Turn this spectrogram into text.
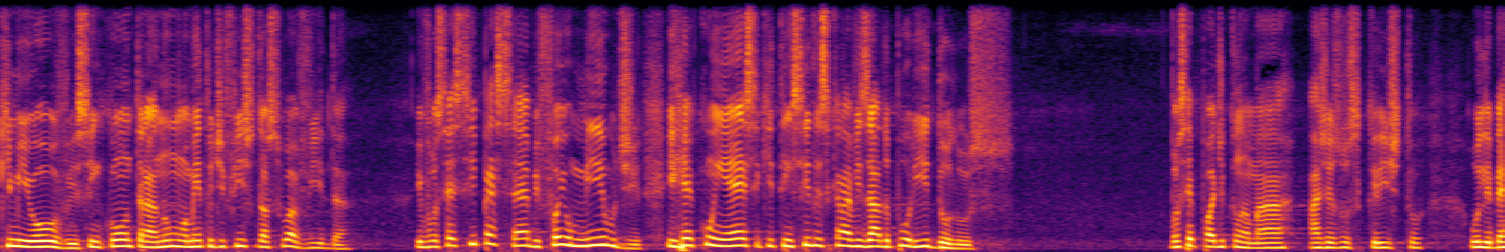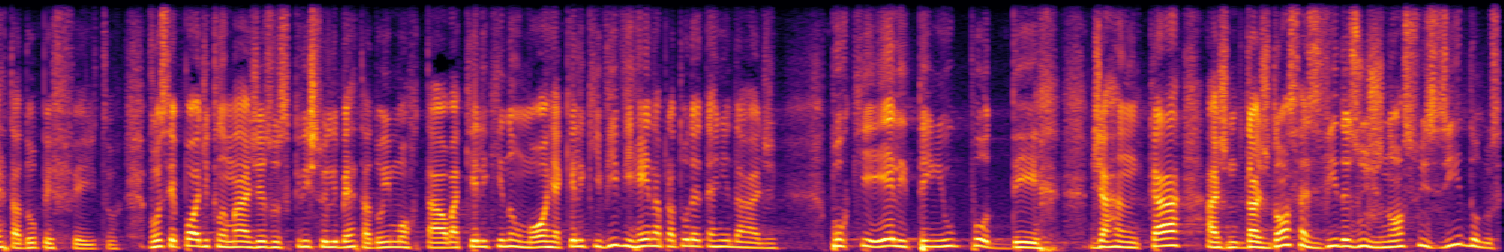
que me ouve se encontra num momento difícil da sua vida, e você se percebe, foi humilde e reconhece que tem sido escravizado por ídolos, você pode clamar a Jesus Cristo o libertador perfeito. Você pode clamar a Jesus Cristo, o libertador imortal, aquele que não morre, aquele que vive e reina para toda a eternidade. Porque ele tem o poder de arrancar as, das nossas vidas os nossos ídolos.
